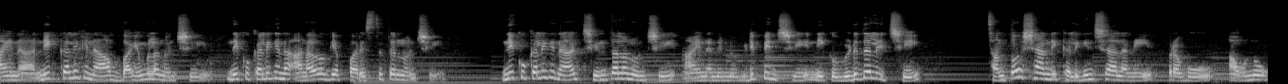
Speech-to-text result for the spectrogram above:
ఆయన నీకు కలిగిన భయముల నుంచి నీకు కలిగిన అనారోగ్య పరిస్థితుల నుంచి నీకు కలిగిన చింతల నుంచి ఆయన నిన్ను విడిపించి నీకు విడుదలిచ్చి సంతోషాన్ని కలిగించాలని ప్రభు అవును.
